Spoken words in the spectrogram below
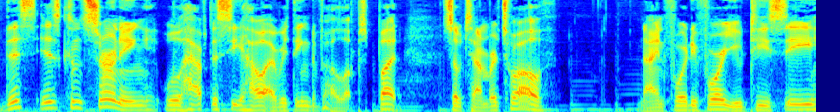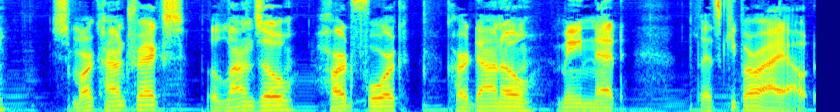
This is concerning. We'll have to see how everything develops. But September 12th, 944 UTC, smart contracts, Alonzo, hard fork, Cardano, mainnet. Let's keep our eye out.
